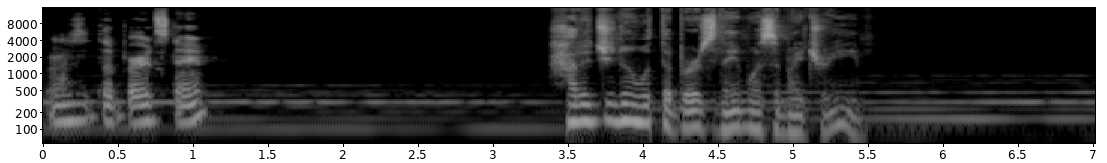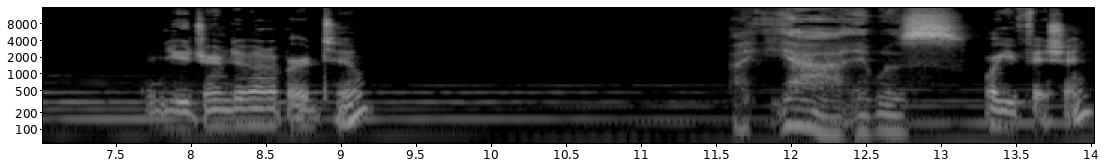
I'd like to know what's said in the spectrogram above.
Was it the bird's name? How did you know what the bird's name was in my dream? You dreamed about a bird too? I, yeah, it was. Were you fishing?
